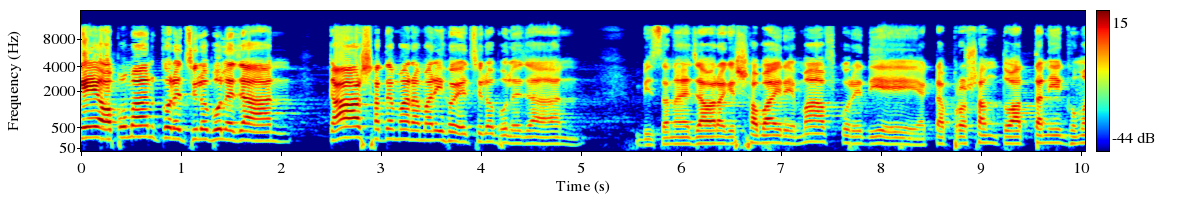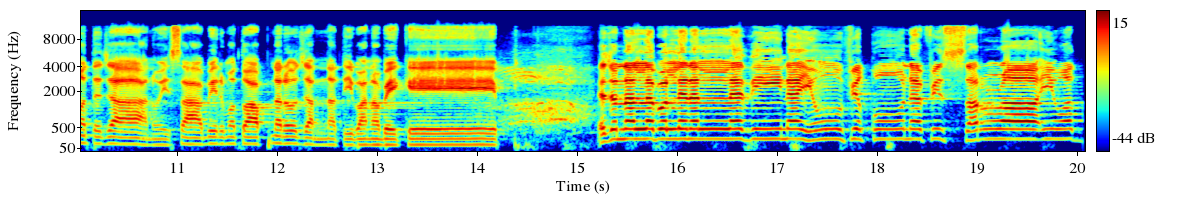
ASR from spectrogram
কে অপমান করেছিল ভুলে যান? কার সাথে মারামারি হয়েছিল ভুলে যান? বিছানায় যাওয়ার আগে সবাই রে মাফ করে দিয়ে একটা প্রশান্ত আত্মা নিয়ে ঘুমাতে যান। ওই সাহাবির মতো আপনারও জান্নাতি বানাবে কে? এজন্য আল্লাহ বললেন, আল্লাযীনা ইউফিকুনা ফিস সাররাই ওয়াদ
